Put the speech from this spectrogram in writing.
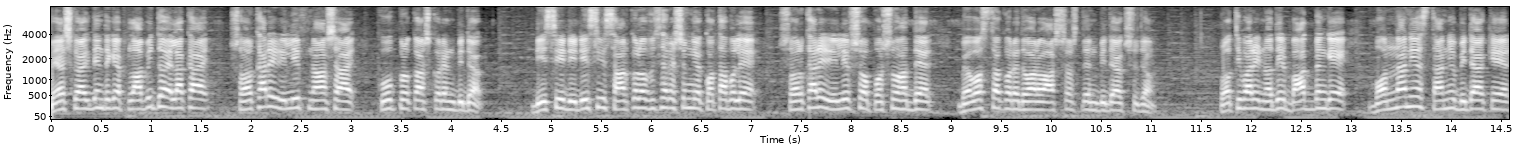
বেশ কয়েকদিন থেকে প্লাবিত এলাকায় সরকারি রিলিফ না আসায় ক্ষোভ প্রকাশ করেন বিধায়ক ডিসি, ডিডিসি সার্কেল অফিসারের সঙ্গে কথা বলে সরকারি রিলিফ সহ পশুহাতদের ব্যবস্থা করে দেওয়ারও আশ্বাস দেন বিধায়ক সুজম প্রতিবারই নদীর বাঁধ ভেঙে বন্যা নিয়ে স্থানীয় বিধায়কের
